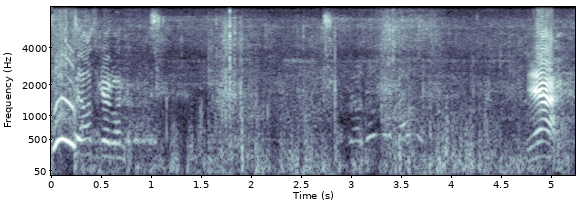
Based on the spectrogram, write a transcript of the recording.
Woo, that was a good one. Yeah.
